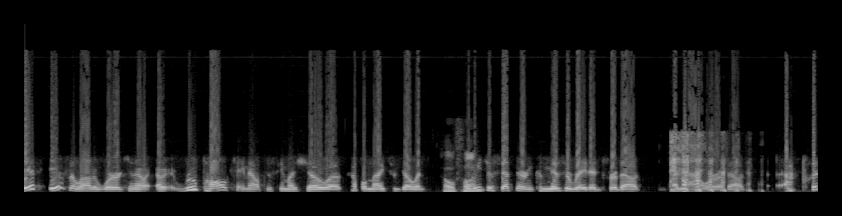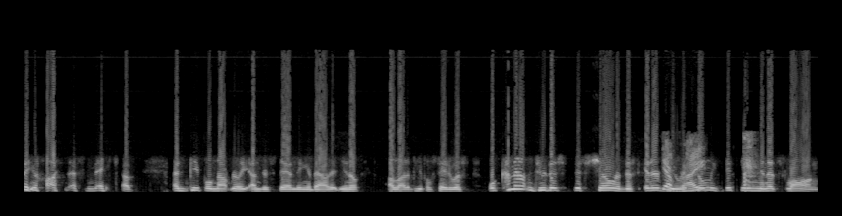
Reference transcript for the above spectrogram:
It is a lot of work. You know, uh, RuPaul came out to see my show a couple nights ago, and oh, fun. we just sat there and commiserated for about an hour about putting on this makeup and people not really understanding about it. You know, a lot of people say to us, "Well, come out and do this this show or this interview. right. It's only 15 minutes long."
